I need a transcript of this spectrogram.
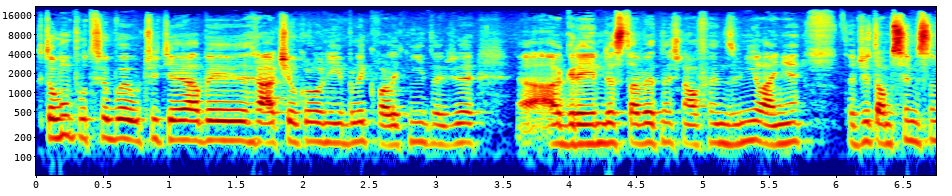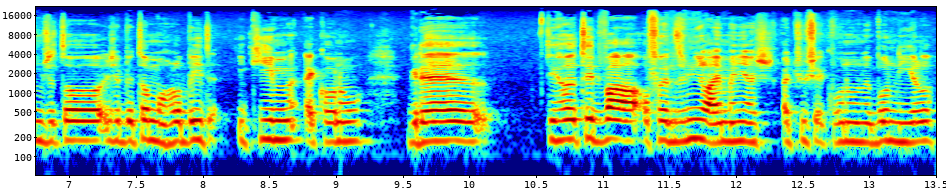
k tomu potřebuje určitě, aby hráči okolo něj byli kvalitní, takže a kde jinde stavět než na ofenzivní léně. Takže tam si myslím, že, to, že by to mohlo být i kým Ekonu, kde tyhle ty dva ofenzivní linemeni, ať, už Ekonu nebo Neil,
